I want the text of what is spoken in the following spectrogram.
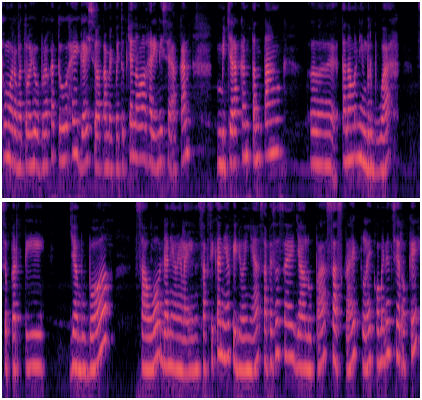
warahmatullahi wabarakatuh. Hai guys, welcome back to youtube channel. Hari ini saya akan membicarakan tentang uh, tanaman yang berbuah Seperti jambu bol, sawo, dan yang lain-lain. Saksikan ya videonya. Sampai selesai Jangan lupa subscribe, like, comment, dan share, oke? Okay?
